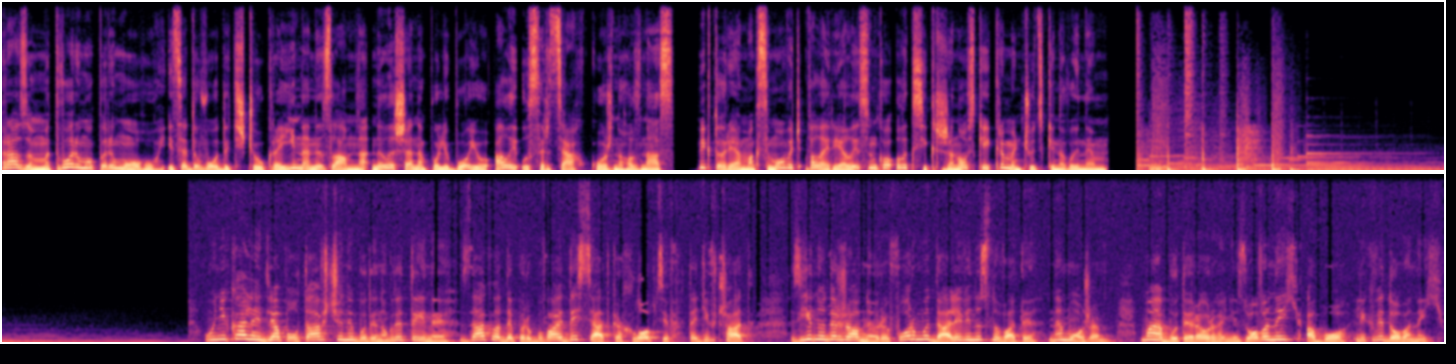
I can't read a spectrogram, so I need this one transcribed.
Разом ми творимо перемогу, і це доводить, що Україна незламна не лише на полі бою, але й у серцях кожного з нас. Вікторія Максимович, Валерія Лисенко, Олексій Крижановський, Кременчуцькі новини. Унікальний для Полтавщини будинок дитини. Заклад, де перебувають десятки хлопців та дівчат. Згідно державної реформи, далі він існувати не може. Має бути реорганізований або ліквідований.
